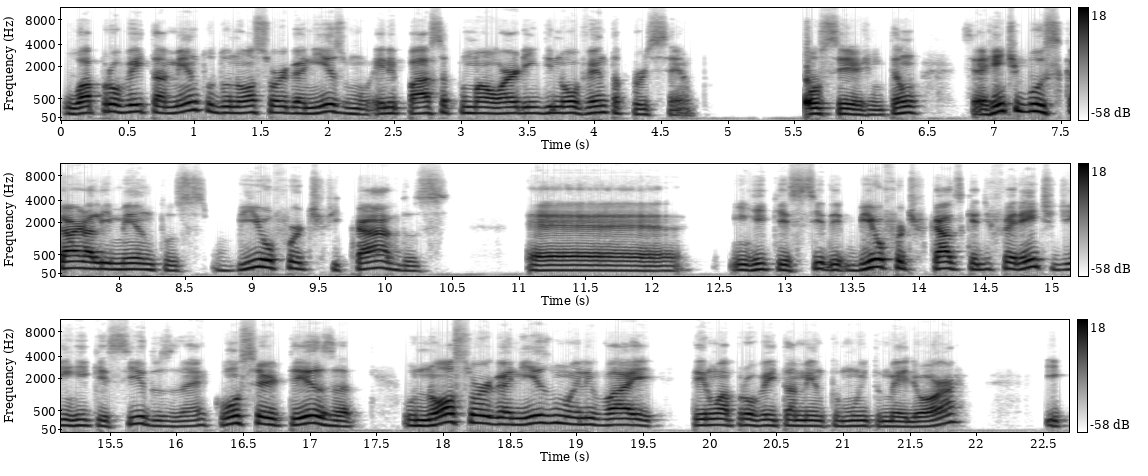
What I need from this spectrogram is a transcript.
o aproveitamento do nosso organismo ele passa por uma ordem de 90%. Ou seja, então, se a gente buscar alimentos biofortificados, é, enriquecidos, biofortificados, que é diferente de enriquecidos, né? Com certeza o nosso organismo ele vai ter um aproveitamento muito melhor e,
